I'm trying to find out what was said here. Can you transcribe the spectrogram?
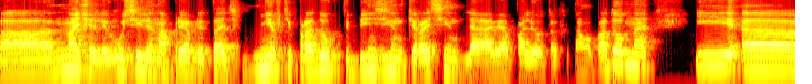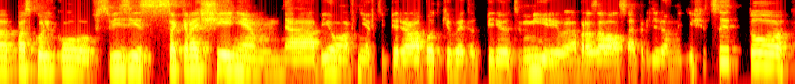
а, начали усиленно приобретать нефтепродукты, бензин, керосин для авиаполетов и тому подобное. И а, поскольку в связи с сокращением объемов нефтепереработки в этот период в мире образовался определенный дефицит, то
